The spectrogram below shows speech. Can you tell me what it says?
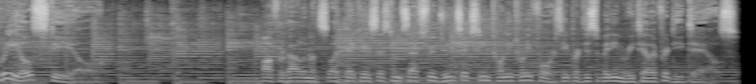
Real STIHL. Offer valid on select AK system sets through June 16, 2024. See participating retailer for details.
